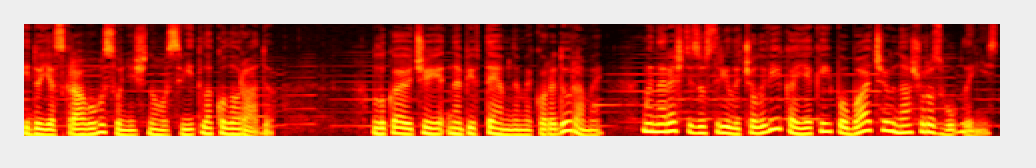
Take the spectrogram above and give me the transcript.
і до яскравого сонячного світла Колорадо. Блукаючи напівтемними коридорами, ми нарешті зустріли чоловіка, який побачив нашу розгубленість.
